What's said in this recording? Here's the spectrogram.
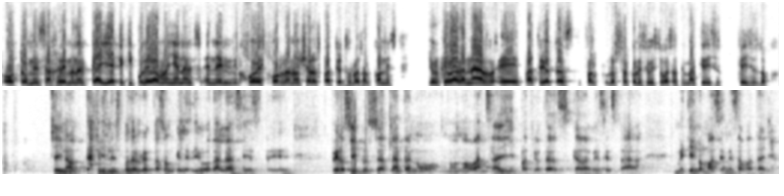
otro mensaje de Manuel Calle, qué equipo le va mañana en el jueves por la noche a los Patriotas o los Halcones? Yo creo que va a ganar eh, Patriotas, los Halcones he visto bastante mal, ¿qué dices, qué dices Doc? Sí, no, también después del repasón que le dio Dallas, este, pero sí, pues Atlanta no, no, no avanza y Patriotas cada vez está metiendo más en esa batalla.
